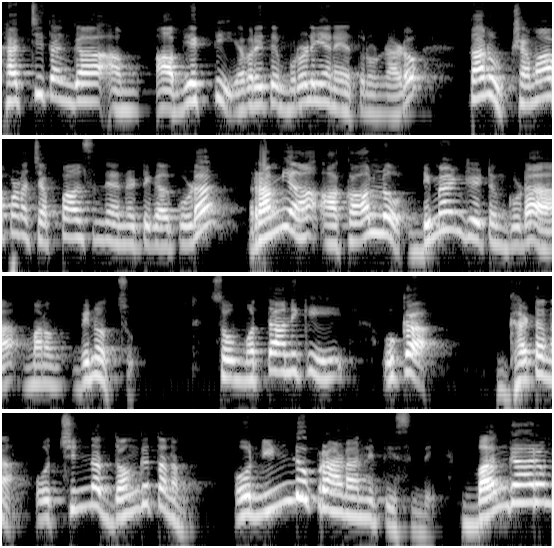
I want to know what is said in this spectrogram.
ఖచ్చితంగా ఆ- ఆ వ్యక్తి ఎవరైతే మురళి అనే అతను ఉన్నాడో తను క్షమాపణ చెప్పాల్సిందే అన్నట్టుగా కూడా రమ్య ఆ కాల్లో డిమాండ్ చేయటం కూడా మనం వినొచ్చు. సో మొత్తానికి ఒక ఘటన ఓ చిన్న దొంగతనం ఓ నిండు ప్రాణాన్ని తీసింది. బంగారం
